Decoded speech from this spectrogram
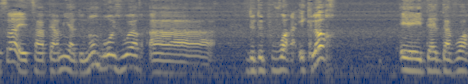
Ça, et ça a permis à de nombreux joueurs de, de pouvoir éclore et d'avoir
